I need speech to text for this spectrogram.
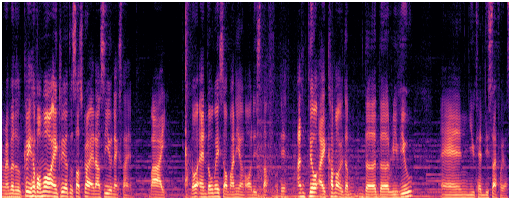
Remember to click here for more and click here to subscribe, and I'll see you next time. Bye. Don't, and don't waste your money on all this stuff, okay? Until I come up with the, the, the review and you can decide for yourself.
